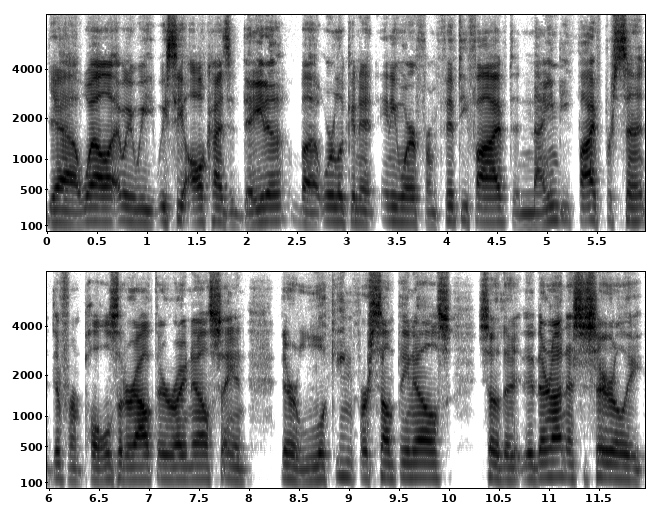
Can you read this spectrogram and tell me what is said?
Yeah well I mean, we we see all kinds of data but we're looking at anywhere from 55 to 95% different polls that are out there right now saying they're looking for something else so they're, they're not necessarily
